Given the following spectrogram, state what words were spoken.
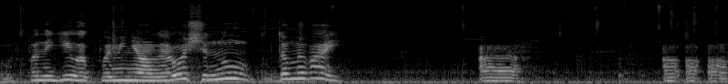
В понеділок поміняли розчин. Ну, домивай. А, а, а, а.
